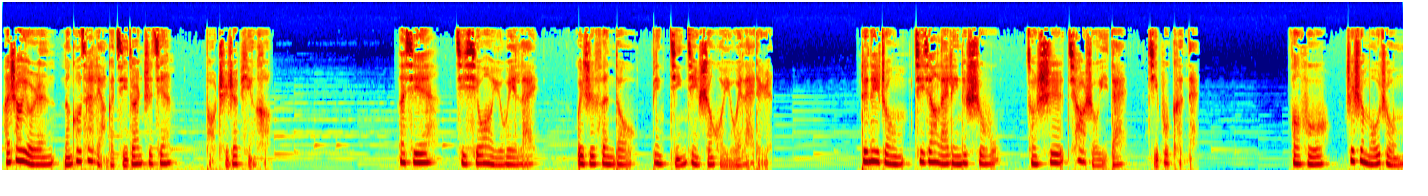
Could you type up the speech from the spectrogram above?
很少有人能够在两个极端之间保持着平衡。那些寄希望于未来。为之奋斗，并仅仅生活于未来的人，对那种即将来临的事物，总是翘首以待，急不可耐。仿佛这是某种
